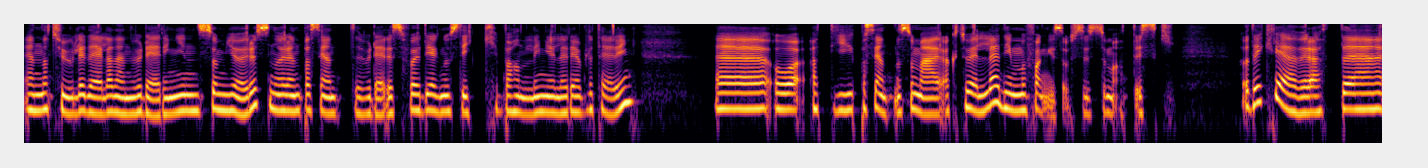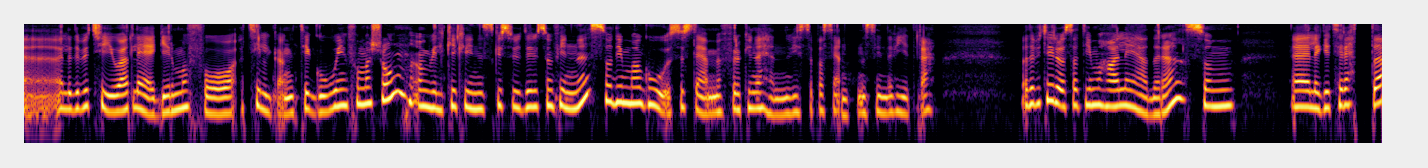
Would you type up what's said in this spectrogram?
en naturlig del av den vurderingen som gjøres når en pasient vurderes for diagnostikk, behandling eller rehabilitering. Eh, og at de pasientene som er aktuelle, de må fanges opp systematisk. Og det krever at eh, Eller det betyr jo at leger må få tilgang til god informasjon om hvilke kliniske studier som finnes, og de må ha gode systemer for å kunne henvise pasientene sine videre. Og det betyr også at de må ha ledere som eh, legger til rette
